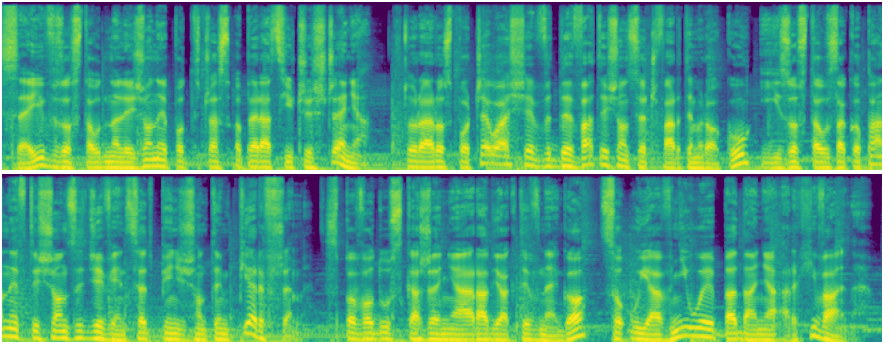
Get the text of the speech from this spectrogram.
Sejf został odnaleziony podczas operacji czyszczenia, która rozpoczęła się w 2004 roku i został zakopany w 1951 z powodu skażenia radioaktywnego, co ujawniły badania archiwalne.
